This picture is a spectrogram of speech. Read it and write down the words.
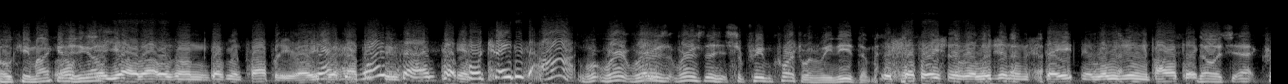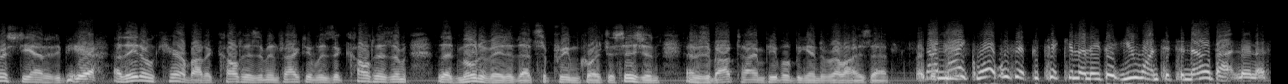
Okay, Mike, anything well, else? yeah, that was on government property, right? Yes, what it happened was, to sir, but yeah. portrayed as art. Where, where, where is where's the Supreme Court when we need them? the separation of religion and state, uh, religion and politics? No, it's uh, Christianity. Yeah. uh, they don't care about occultism. In fact, it was occultism that motivated that Supreme Court decision, and it was about time people began to realize that. Now, Mike, what was it particularly that you wanted to know about Lilith?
